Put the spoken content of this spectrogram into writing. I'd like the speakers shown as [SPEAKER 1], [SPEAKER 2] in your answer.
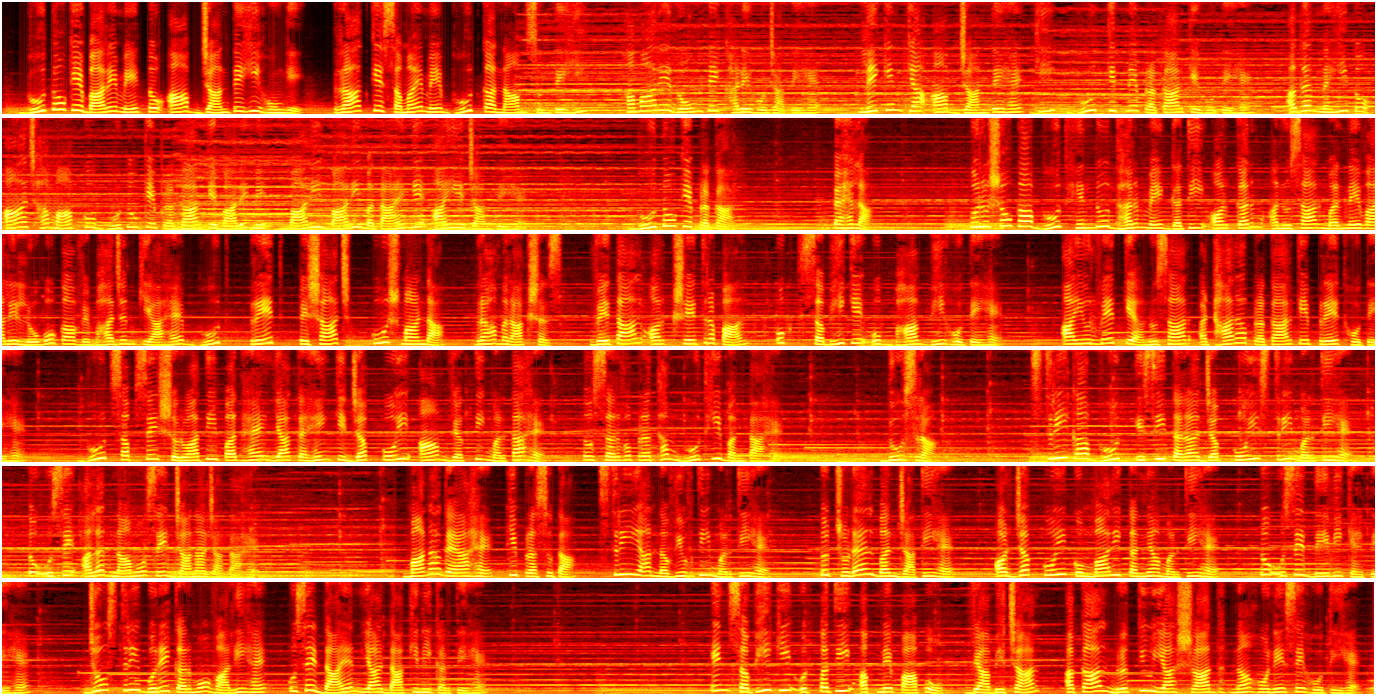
[SPEAKER 1] भूतों के बारे में तो आप जानते ही होंगे। रात के समय में भूत का नाम सुनते ही हमारे रोंगटे खड़े हो जाते हैं। लेकिन क्या आप जानते हैं कि भूत कितने प्रकार के होते हैं? अगर नहीं तो आज हम आपको भूतों के प्रकार के बारे में बारी बारी बताएँगे। आइए जानते हैं। भूतों के प्रकार। पहला पुरुषों का भूत हिंदू धर्म में गति और कर्म अनुसार मरने वाले लोगों का विभाजन किया है भूत, प्रेत, पिशाच, कुशमांडा ब्रह्म राक्षस वेताल और क्षेत्रपाल, उक्त सभी के उपभाग भी होते हैं। आयुर्वेद के अनुसार 18 प्रकार के प्रेत होते हैं। भूत सबसे शुरुआती पद है या कहें कि जब कोई आम व्यक्ति मरता है तो सर्वप्रथम भूत ही बनता है। दूसरा स्त्री का भूत इसी तरह जब कोई स्त्री मरती है तो उसे अलग नामों से जाना जाता है। माना गया है कि प्रसुता स्त्री या नवयुवती मरती है तो चुड़ैल बन जाती है, और जब कोई कुंवारी कन्या मरती है तो उसे देवी कहते हैं। जो स्त्री बुरे कर्मों वाली है, उसे डायन या डाकिनी करते हैं। इन सभी की उत्पत्ति अपने पापों, व्याभिचार अकाल मृत्यु या श्राद्ध न होने से होती है।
